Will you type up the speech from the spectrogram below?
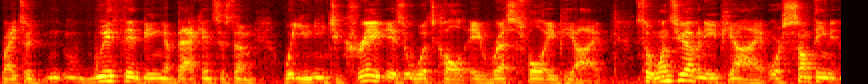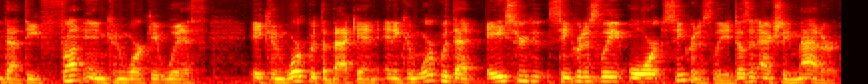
right? So with it being a backend system, what you need to create is what's called a RESTful API. So once you have an API or something that the front end can work it with, it can work with the backend and it can work with that asynchronously or synchronously. It doesn't actually matter.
